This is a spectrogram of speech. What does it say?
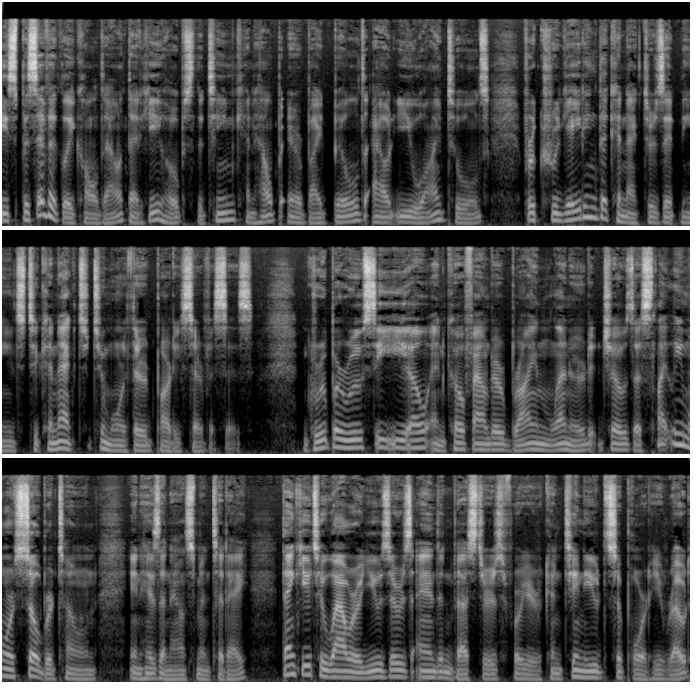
He specifically called out that he hopes the team can help Airbyte build out UI tools for creating the connectors it needs to connect to more third party services. Grouparoo CEO and co founder Brian Leonard chose a slightly more sober tone in his announcement today. Thank you to our users and investors for your continued support, he wrote.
